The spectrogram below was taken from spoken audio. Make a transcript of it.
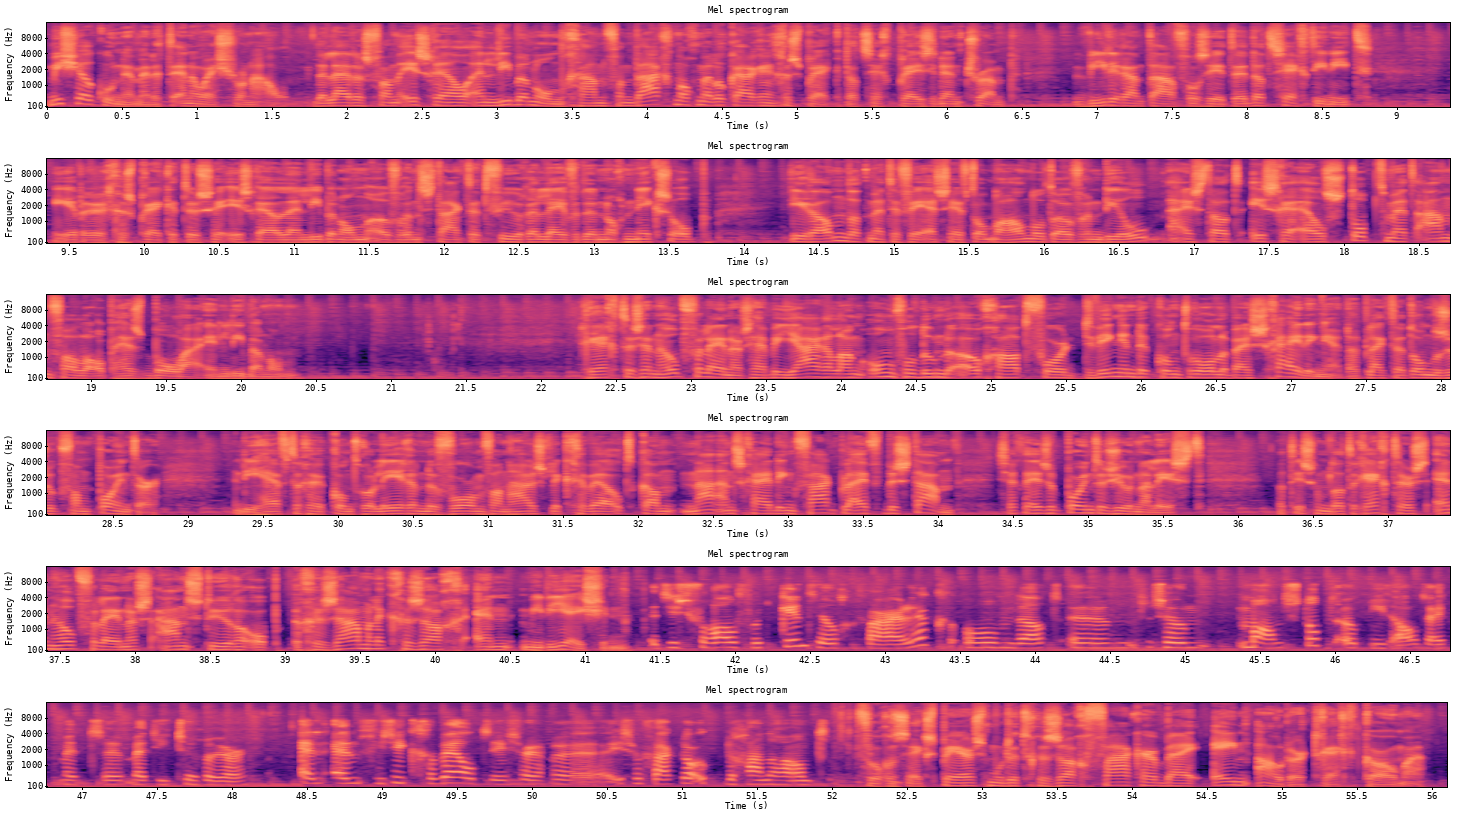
Michel Koenen met het NOS-journaal. De leiders van Israël en Libanon gaan vandaag nog met elkaar in gesprek. Dat zegt president Trump. Wie er aan tafel zitten, dat zegt hij niet. Eerdere gesprekken tussen Israël en Libanon over een staakt het vuren leverden nog niks op. Iran, dat met de VS heeft onderhandeld over een deal... eist dat Israël stopt met aanvallen op Hezbollah in Libanon. Rechters en hulpverleners hebben jarenlang onvoldoende oog gehad... voor dwingende controle bij scheidingen. Dat blijkt uit onderzoek van Pointer. Die heftige, controlerende vorm van huiselijk geweld... kan na een scheiding vaak blijven bestaan, zegt deze Pointer-journalist. Dat is omdat rechters en hulpverleners aansturen op gezamenlijk gezag en mediation. Het is vooral voor het kind heel gevaarlijk, omdat um, zo'n man stopt ook niet altijd met, uh, met die terreur. En, en fysiek geweld is er, uh, is er vaak ook nog aan de hand. Volgens experts moet het gezag vaker bij één ouder terechtkomen.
